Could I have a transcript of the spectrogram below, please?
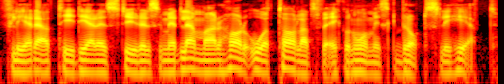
Flera tidigare styrelsemedlemmar har åtalats för ekonomisk brottslighet.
